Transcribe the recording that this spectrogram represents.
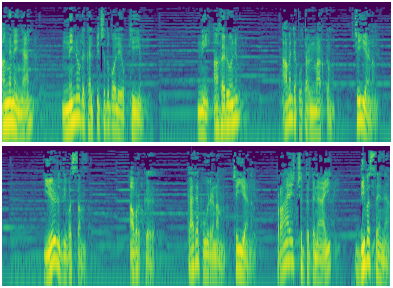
അങ്ങനെ ഞാൻ നിന്നോട് കൽപ്പിച്ചതുപോലെയൊക്കെയും നീ അഹരോനും അവന്റെ പുത്രന്മാർക്കും ചെയ്യണം. ഏഴു ദിവസം അവർക്ക് കരപൂരണം ചെയ്യണം. പ്രായശ്ചിത്തത്തിനായി ദിവസേന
